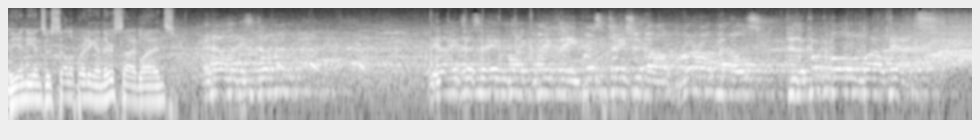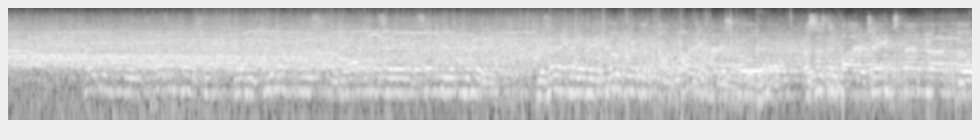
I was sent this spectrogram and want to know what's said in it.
The Indians are celebrating on their sidelines. And now, ladies and gentlemen, the IHSA would like to make the presentation of runner-up medals to the Kokomo Wildkats. Making the presentation will be two members of the IHSA Executive Committee, presenting will be Bill Griffin of Harding High School, assisted by James Babcock of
